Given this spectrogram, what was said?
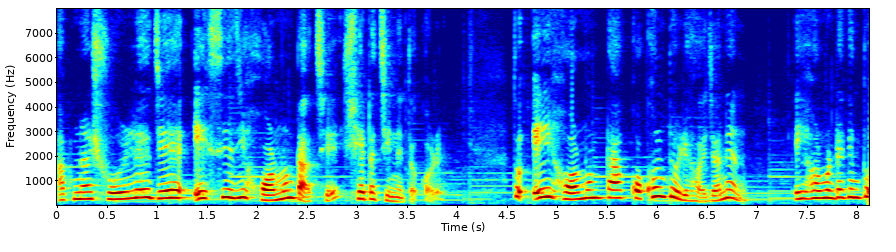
আপনার শরীরে যে এসিজি হরমোনটা আছে, সেটা চিহ্নিত করে। তো এই হরমোনটা কখন তৈরি হয় জানেন? এই হরমোনটা কিন্তু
